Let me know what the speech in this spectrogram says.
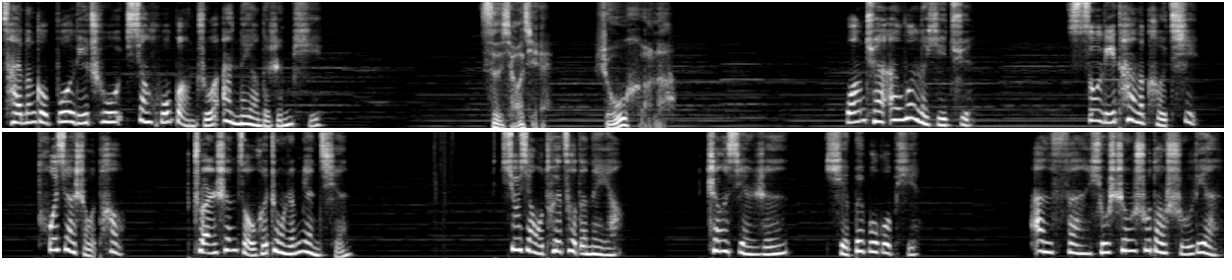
才能够剥离出像胡广卓案那样的人皮。四小姐，如何了？王全安问了一句。苏黎叹了口气，脱下手套，转身走回众人面前。就像我推测的那样，张显仁也被剥过皮。案犯由生疏到熟练，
